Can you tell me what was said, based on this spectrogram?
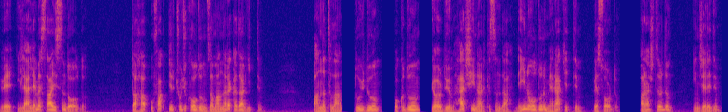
ve ilerleme sayesinde oldu. Daha ufak bir çocuk olduğum zamanlara kadar gittim. Anlatılan, duyduğum, okuduğum, gördüğüm her şeyin arkasında neyin olduğunu merak ettim ve sordum. Araştırdım, inceledim.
